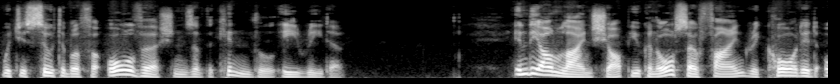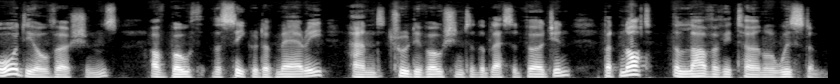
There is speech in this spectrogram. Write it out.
which is suitable for all versions of the Kindle e-reader. In the online shop you can also find recorded audio versions of both The Secret of Mary and True Devotion to the Blessed Virgin, but not The Love of Eternal Wisdom.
